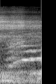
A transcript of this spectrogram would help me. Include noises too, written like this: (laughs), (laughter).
itu?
